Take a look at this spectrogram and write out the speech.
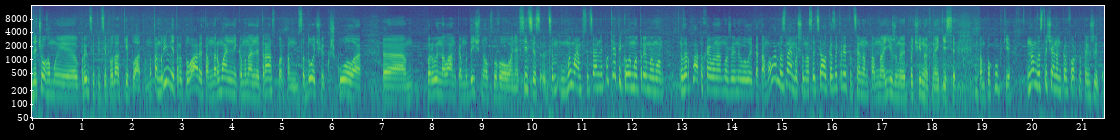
для чого ми в принципі ці податки платимо? Там рівні тротуари, там нормальний комунальний транспорт, там садочок, школа. Е, Первинна ланка медичного обслуговування. Всі ці це ми маємо соціальний пакет, і коли ми отримуємо зарплату, хай вона може і невелика там, але ми знаємо, що на соціалка закрита, це нам там на їжу, на відпочинок, на якісь ну, там покупки. Нам вистачає нам комфортно так жити.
